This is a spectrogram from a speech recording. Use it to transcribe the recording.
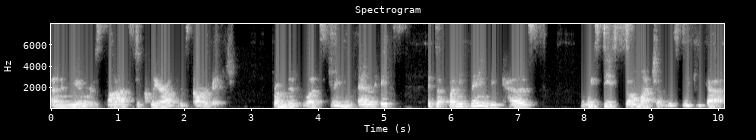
an immune response to clear out this garbage from the bloodstream. And it's it's a funny thing because we see so much of this leaky gut.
